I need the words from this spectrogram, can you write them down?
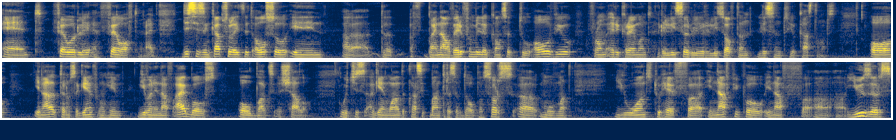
and fail early and fail often, right? This is encapsulated also in uh, the by now very familiar concept to all of you from Eric Raymond, release early, release often, listen to your customers. Or in other terms, again from him, given enough eyeballs, all bugs are shallow, which is again one of the classic mantras of the open source uh, movement. You want to have uh, enough people, enough uh, uh users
